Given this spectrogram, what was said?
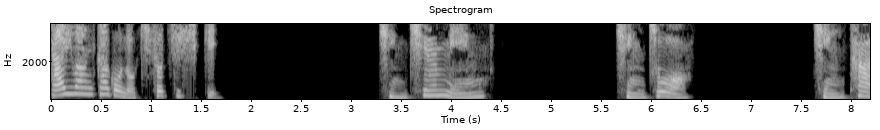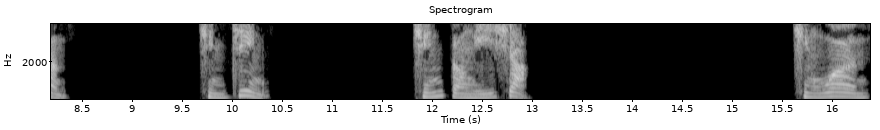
台湾客家语の基礎知識。请签名，请坐，请看，请进，请等一下。请问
